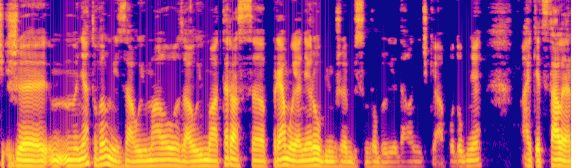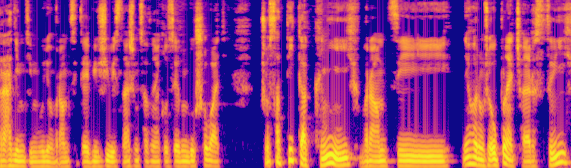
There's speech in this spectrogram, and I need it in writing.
Čiže mňa to veľmi zaujímalo, zaujíma. Teraz e, priamo ja nerobím, že by som robil jedálničky a podobne, aj keď stále radím tým ľuďom v rámci tej výživy, snažím sa to nejako zjednodušovať. Čo sa týka kníh v rámci, nehovorím, že úplne čerstvých,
